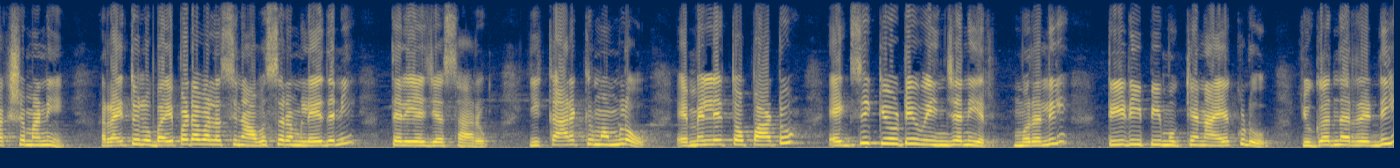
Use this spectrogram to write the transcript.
లక్ష్యమని రైతులు భయపడవలసిన అవసరం లేదని తెలియజేశారు. ఈ కార్యక్రమంలో ఎమ్మెల్యేతో పాటు ఎగ్జిక్యూటివ్ ఇంజనీర్ మురళి టీడీపీ ముఖ్య నాయకుడు యుగంధర్ రెడ్డి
